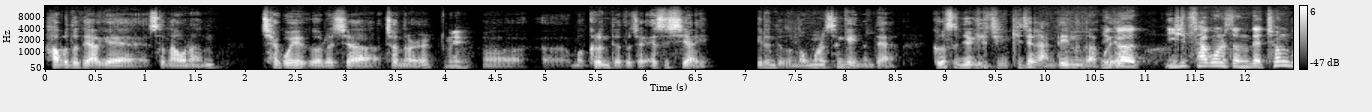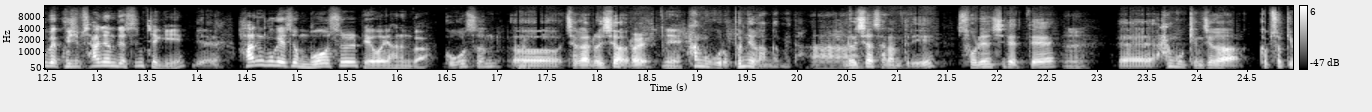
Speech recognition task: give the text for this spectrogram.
하버드 대학에서 나오는 최고의 그 러시아 저널 예. 어, 어, 뭐 그런 데도 저 SCI 이런 데도 논문을 쓴 게 있는데 그것은 여기 지금 기재가 안 돼 있는 것 같고요. 그러니까 24권을 썼는데 1994년도에 쓴 책이 예. 한국에서 무엇을 배워야 하는가? 그것은 어, 제가 러시아어를 네. 한국으로 번역한 겁니다. 아. 러시아 사람들이 소련 시대 때 예. 에, 한국 경제가 급속히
